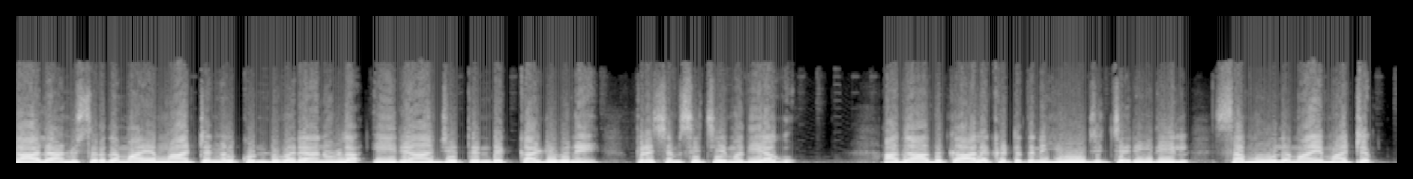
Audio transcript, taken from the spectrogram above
കാലാനുസൃതമായ മാറ്റങ്ങൾ കൊണ്ടുവരാനുള്ള ഈ രാജ്യത്തിന്റെ കഴിവിനെ പ്രശംസിച്ചേ മതിയാകൂ. അതാത് കാലഘട്ടത്തിന് യോജിച്ച രീതിയിൽ സമൂലമായ മാറ്റം.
